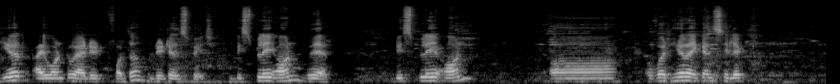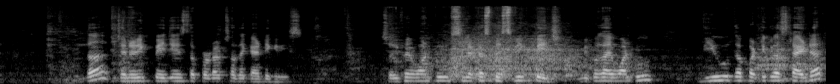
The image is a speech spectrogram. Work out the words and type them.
here I want to add it for the details page. Display on where? Display on uh, over here I can select the generic pages, the products or the categories. So if I want to select a specific page because I want to view the particular slider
